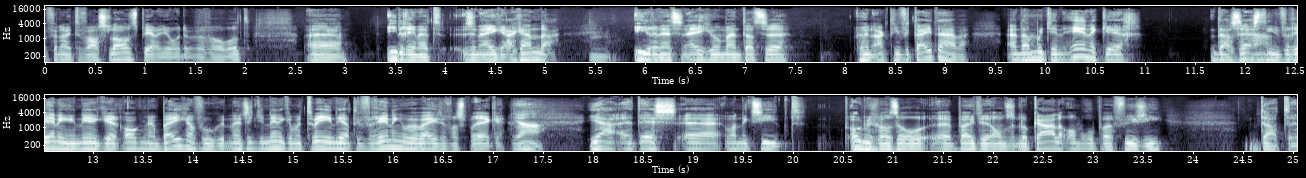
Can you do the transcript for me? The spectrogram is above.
vanuit de vastloonsperiode bijvoorbeeld. Uh, iedereen heeft zijn eigen agenda. Hmm. Iedereen heeft zijn eigen moment dat ze hun activiteiten hebben. En dan moet je in één keer daar 16 ja. verenigingen in één keer ook nog bij gaan voegen. Dan zit je in één keer met 32 verenigingen bij wijze van spreken. Ja. Ja, het is, uh, want ik zie het ook nog wel zo uh, buiten onze lokale omroepenfusie. Dat uh,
